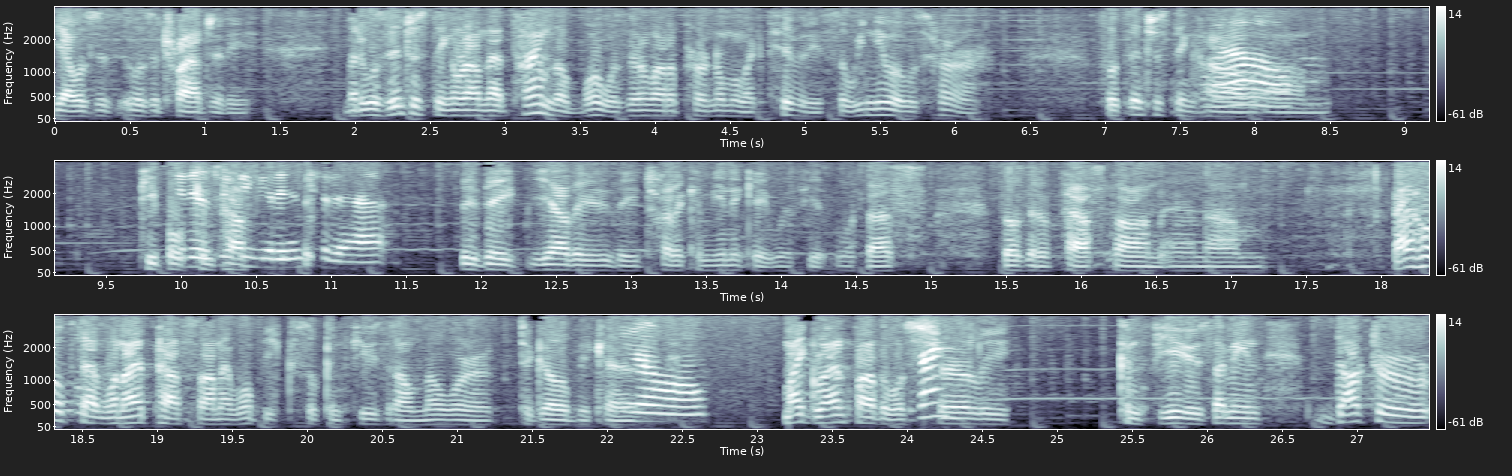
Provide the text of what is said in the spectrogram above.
yeah, it was just it was a tragedy. But it was interesting around that time though. Boy, was there a lot of paranormal activity, so we knew it was her. So it's interesting how Wow. um, people It is. can We pass. can get into that. They, they yeah they they try to communicate with you, with us, those that have passed on, and um, I hope that when I pass on, I won't be so confused that I'll know where to go because No. My grandfather was I'm- surely confused. I mean, Doctor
